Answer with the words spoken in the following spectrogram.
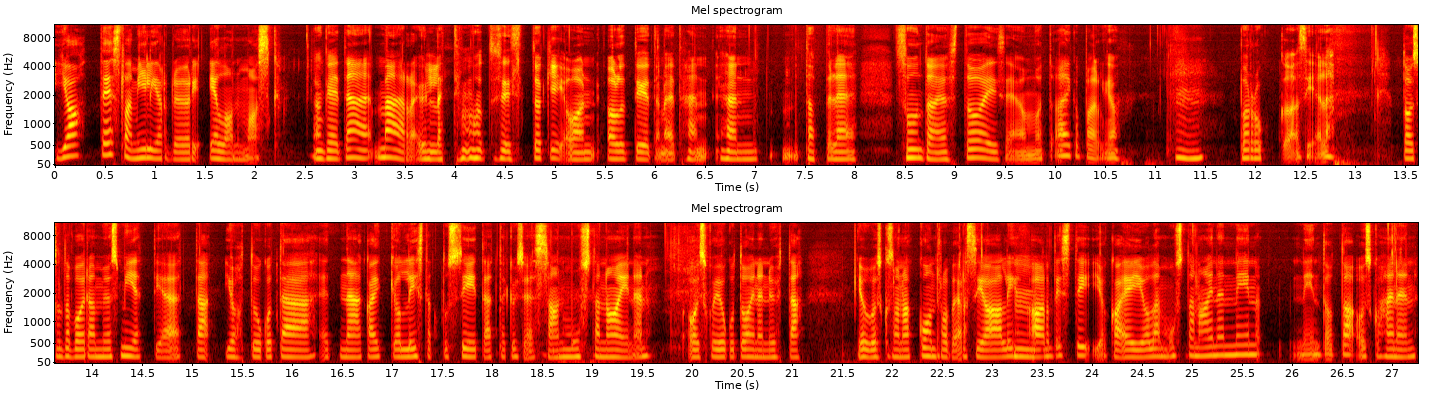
ja Tesla-miljardööri Elon Musk. Okei, okay, tämä määrä yllätti, mutta siis toki on ollut tietoinen, että hän, hän nyt tappelee suuntaan jos toiseen, mutta aika paljon mm. porukkaa siellä. Toisaalta voidaan myös miettiä, että johtuuko tämä, että nämä kaikki on listattu siitä, että kyseessä on musta nainen. Olisiko joku toinen yhtä, voisiko sanoa kontroversiaali mm. artisti, joka ei ole musta nainen, niin, niin tota, olisiko hänen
